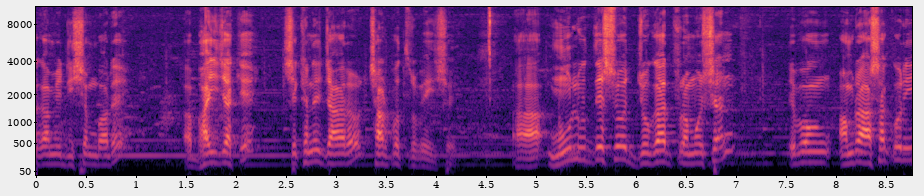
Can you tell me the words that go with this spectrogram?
আগামী ডিসেম্বরে ভাইজাকে সেখানে যাওয়ারও ছাড়পত্র পেয়েছে। মূল উদ্দেশ্য যোগার প্রমোশন এবং আমরা আশা করি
